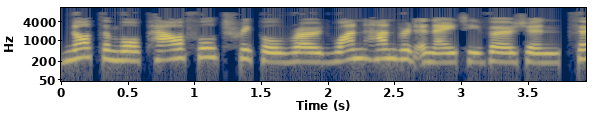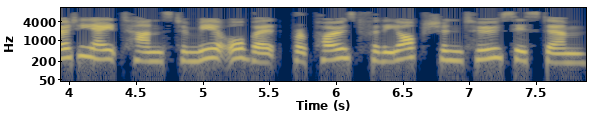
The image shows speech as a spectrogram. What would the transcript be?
not the more powerful triple RD 180 version 38 tons to Mir orbit, proposed for the Option 2 system.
